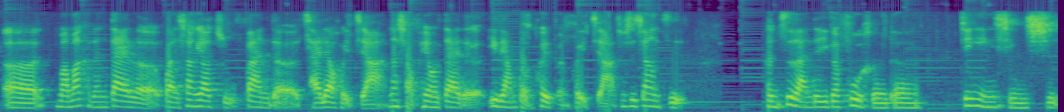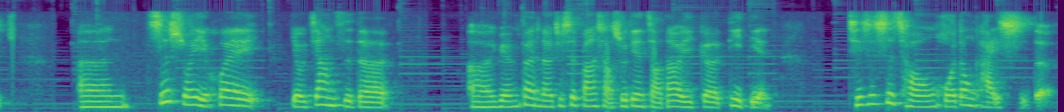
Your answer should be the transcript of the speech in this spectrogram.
呃，妈妈可能带了晚上要煮饭的材料回家，那小朋友带的一两本绘本回家，就是这样子很自然的一个复合的经营形式。嗯，之所以会有这样子的呃缘分呢，就是帮小书店找到一个地点，其实是从活动开始的。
